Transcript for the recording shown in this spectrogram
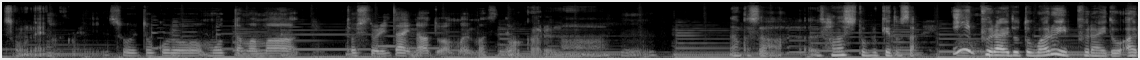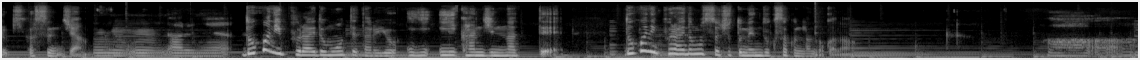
そうねそういうところを持ったまま年取りたいなとは思いますね。わかるなうんなんかさ話飛ぶけどさいいプライドと悪いプライドある気がすんじゃんうんうんあるね。どこにプライド持ってたらよいいいい感じになってどこにプライド持つとちょっと面倒くさくなるのかな？ああ。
